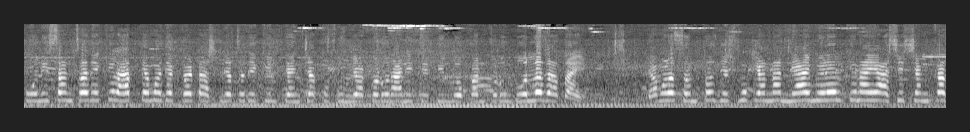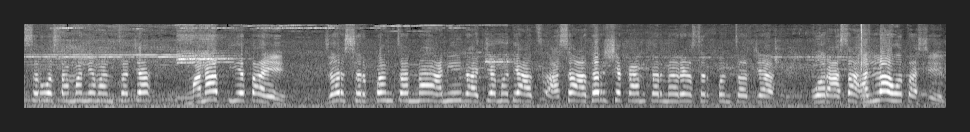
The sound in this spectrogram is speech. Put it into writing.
पोलिसांचा देखील हत्येमध्ये कट असल्याचं देखील त्यांच्या कुटुंबियाकडून आणि तेथील लोकांकडून बोललं जात आहे. त्यामुळं संतोष देशमुख यांना न्याय मिळेल की नाही अशी शंका सर्वसामान्य माणसाच्या मनात येत आहे. जर सरपंचांना आणि राज्यामध्ये आज- असं आदर्श काम करणाऱ्या सरपंचाच्या वर असा हल्ला होत असेल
